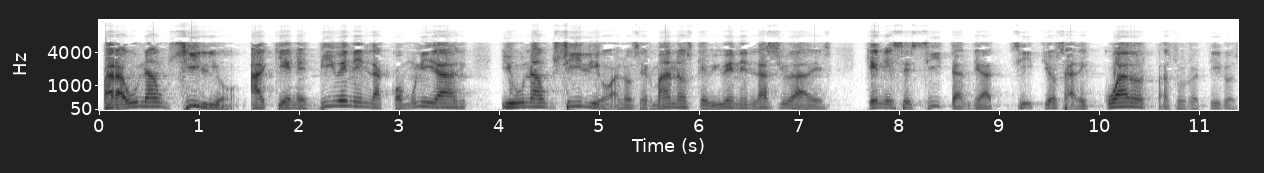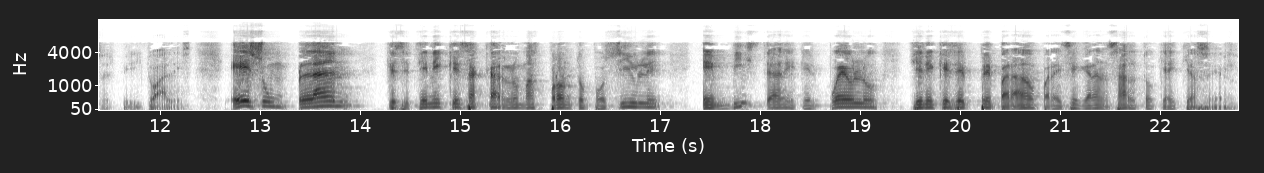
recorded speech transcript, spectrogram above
para un auxilio a quienes viven en la comunidad y un auxilio a los hermanos que viven en las ciudades que necesitan de sitios adecuados para sus retiros espirituales. Es un plan que se tiene que sacar lo más pronto posible en vista de que el pueblo tiene que ser preparado para ese gran salto que hay que hacer.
